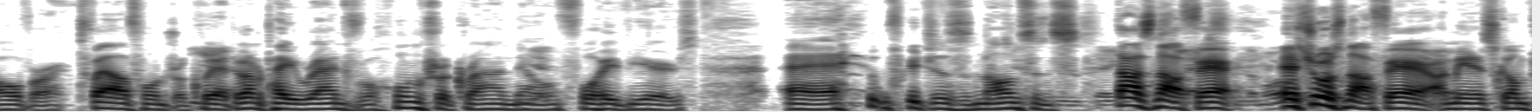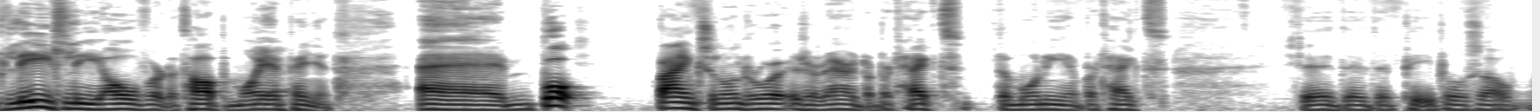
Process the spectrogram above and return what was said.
over twelve hundred quid. They're going to pay rent for hundred grand now in five years, uh, which is nonsense. That's not fair. It's just not fair. I mean, it's completely over the top, in my opinion. Um, but banks and underwriters are there to protect the money and protect the, the, the people. So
